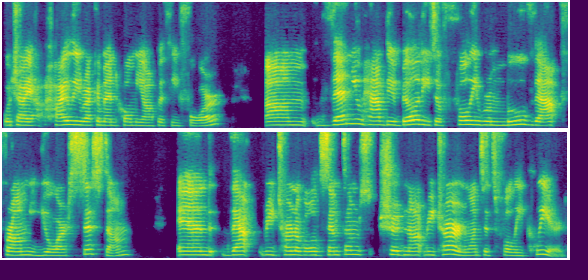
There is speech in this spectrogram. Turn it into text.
which I highly recommend homeopathy for, um, then you have the ability to fully remove that from your system. And that return of old symptoms should not return once it's fully cleared.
